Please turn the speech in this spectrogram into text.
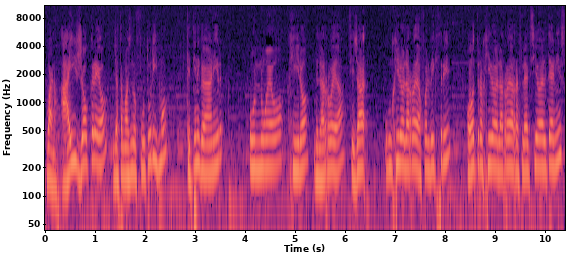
Bueno, ahí yo creo, ya estamos haciendo futurismo, que tiene que venir un nuevo giro de la rueda. Si ya un giro de la rueda fue el Big Three, otro giro de la rueda reflexiva del tenis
